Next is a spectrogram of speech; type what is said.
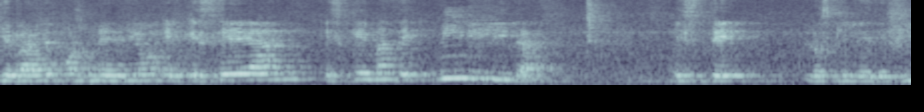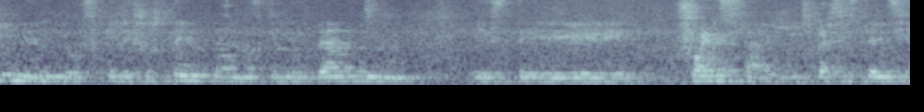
llevarle por medio el que sean esquemas de virilidad? Este, los que le definen, los que le sustentan, los que les dan este, fuerza y persistencia.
